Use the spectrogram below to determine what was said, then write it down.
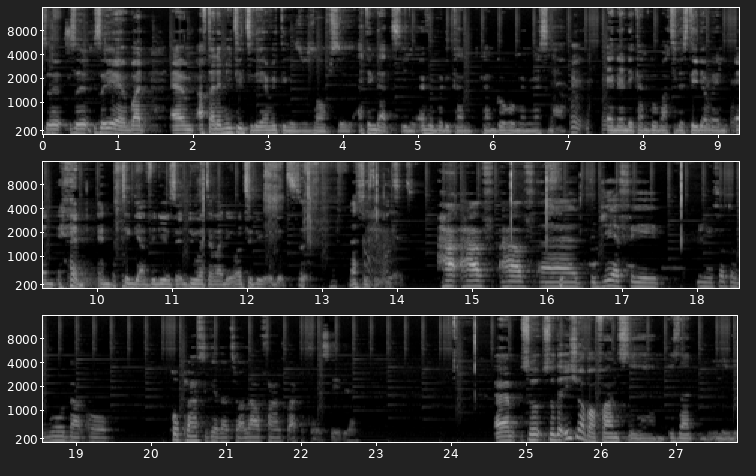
so, so, so yeah, but um, after the meeting today, everything is resolved. So I think that you know everybody can can go home and rest now, and then they can go back to the stadium and and, and, and take their videos and do whatever they want to do with it. So that's just about it. Ha- have have uh, the GFA, you know, sort of rolled out or put plans together to allow fans back into the stadium. Um, so, so the issue about fans um, is that uh,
